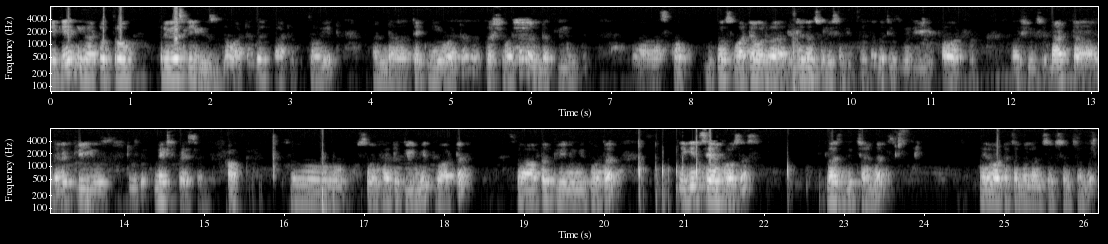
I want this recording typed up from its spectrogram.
again you have to throw previously used no water, have to throw it and uh, take new water, fresh water and uh, clean the uh, scope because whatever uh, detergent solution is there, that is very powerful. Now you should not uh, directly use to the next person. Okay. So, so have to clean with water. So after cleaning with water, again same process, plus the channels, air water channel and suction channel.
